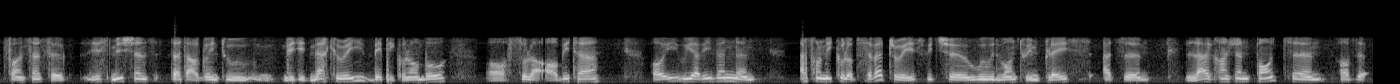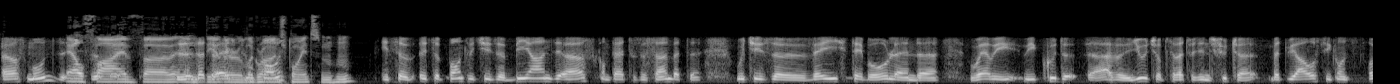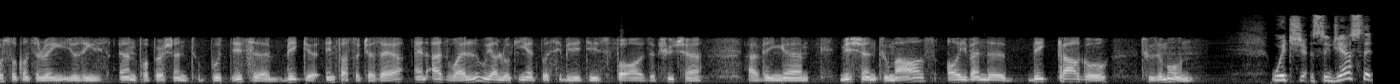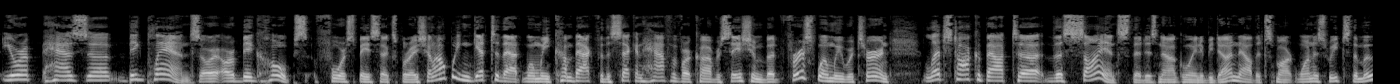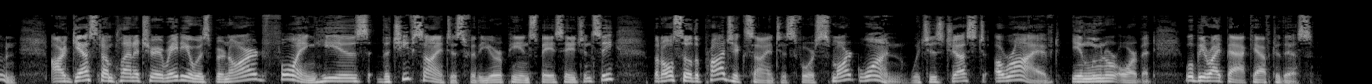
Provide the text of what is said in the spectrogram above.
For instance, uh, these missions that are going to visit Mercury, Bepi Colombo, or Solar Orbiter, or we have even um, astronomical observatories which uh, we would want to in place at the Lagrangian point um, of the Earth moon. L5 uh, and the, the other Lagrange point. points. Mm-hmm. It's a it's a point which is uh, beyond the Earth compared to the Sun, but uh, which is uh, very stable and uh, where we, we could uh, have a huge observatory in the future. But we are also con- also considering using this ion propulsion to put this uh, big infrastructure there, and as well we are looking at possibilities for the future, having a mission to Mars or even a big cargo to the moon which suggests that Europe has uh, big plans or, or, big hopes for space exploration. I hope we can get to that when we come back for the second half of our conversation. But first, when we return, let's talk about uh, the science that is now going to be done now that Smart 1 has reached the moon. Our guest on Planetary Radio is Bernard Foing. He is the chief scientist for the European Space Agency, but also the project scientist for Smart 1, which has just arrived in lunar orbit. We'll be right back after this.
